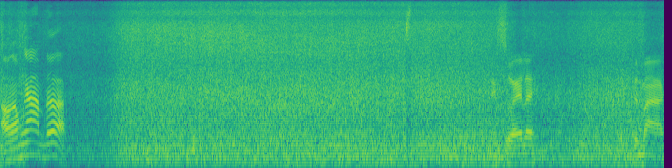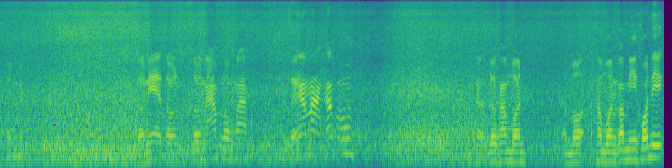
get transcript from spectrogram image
เอางามๆเด้อยังสวยเลยขึ้นมาตรงตรงนี้ตรงตรงน้ำลงมาสวยงามมากครับผมดูข้างบนข้างบนข้างบนก็มีคนอีก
